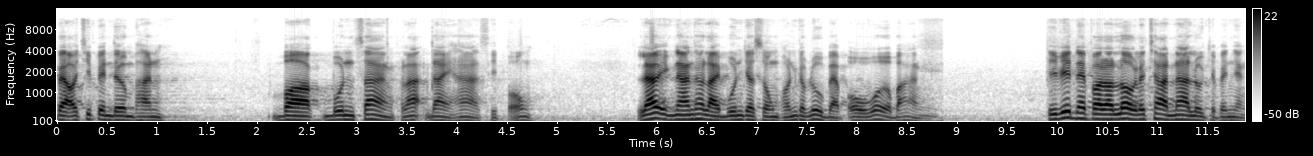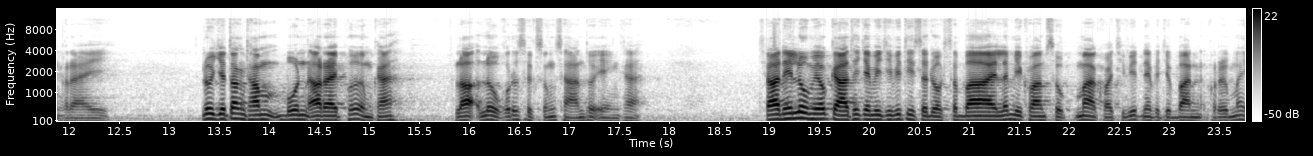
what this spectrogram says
แบบเอาชีพเป็นเดิมพัน บอกบุญสร้างพระได้ห้าสิบองค์ แล้วอีกนานเท่าไหร่บุญจะส่งผลกับลูกแบบโอเวอร์บ้าง ชีวิตในปรโลกและชาติหน้าลูกจะเป็นอย่างไร ลูกจะต้องทำบุญอะไรเพิ่มคะ เพราะลูกรู้สึกสงสารตัวเองค่ะ ชาตินี้ลูกมีโอกาสที่จะมีชีวิตที่สะดวกสบาย และมีความสุขมากกว่าชีวิตในปัจจุบันหรือไม่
